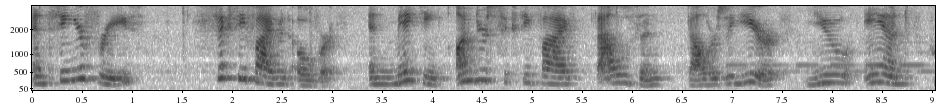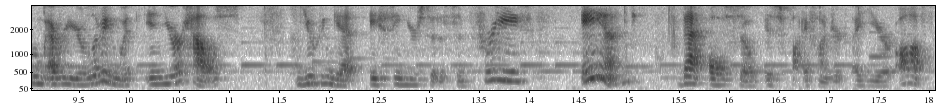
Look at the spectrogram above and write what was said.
And senior freeze, 65 and over, and making under $65,000 a year, you and whomever you're living with in your house, you can get a senior citizen freeze, and that also is 500 a year off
